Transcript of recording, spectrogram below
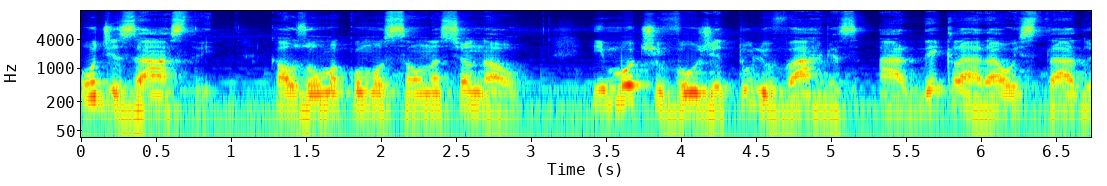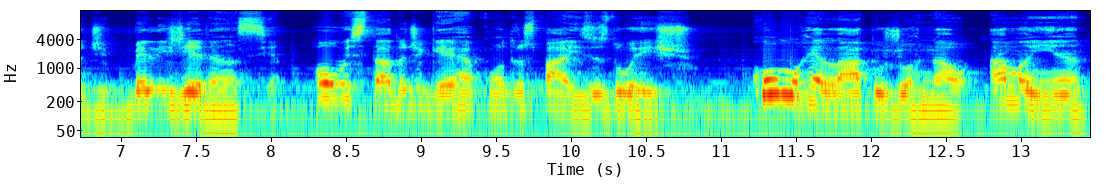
O desastre causou uma comoção nacional e motivou Getúlio Vargas a declarar o estado de beligerância ou estado de guerra contra os países do eixo. Como relata o jornal Amanhã,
